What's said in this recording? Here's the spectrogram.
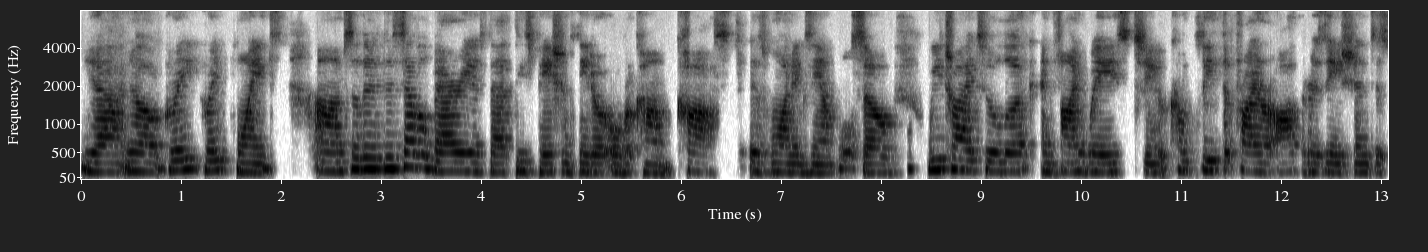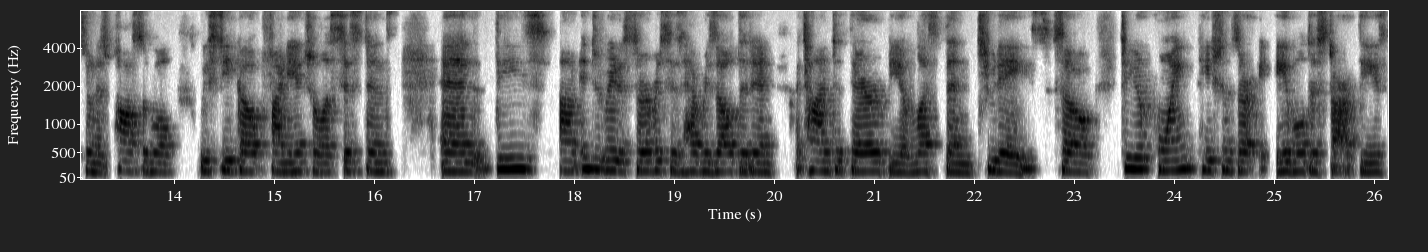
Yeah, no, great, great points. Um, so there, there's several barriers that these patients need to overcome. Cost is one example. So we try to look and find ways to complete the prior authorizations as soon as possible. We seek out financial assistance and these um, integrated services have resulted in a time to therapy of less than two days. So, to your point, patients are able to start these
